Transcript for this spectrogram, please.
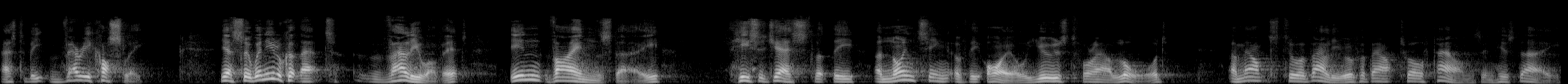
as to be very costly. Yes, so when you look at that value of it, in Vine's day, he suggests that the anointing of the oil used for our Lord amounts to a value of about £12 in his day.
